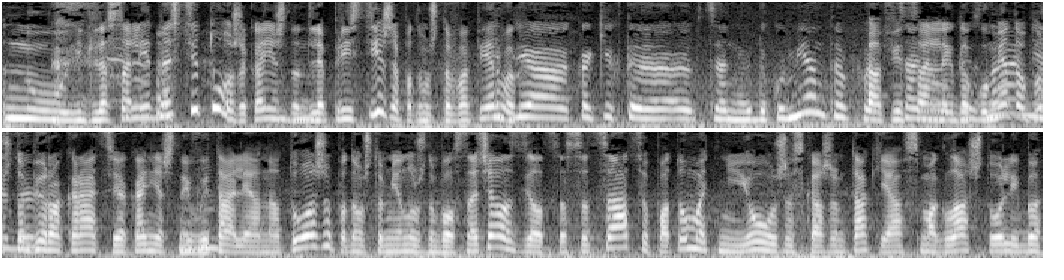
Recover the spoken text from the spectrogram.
Ну, и для солидности тоже, конечно, для престижа, потому что, во-первых... Для каких-то официальных документов. Официальных документов, потому что бюрократия, конечно, и в Италии она тоже, потому что мне нужно было сначала сделать ассоциацию, потом от нее уже, скажем так, я смогла что-либо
